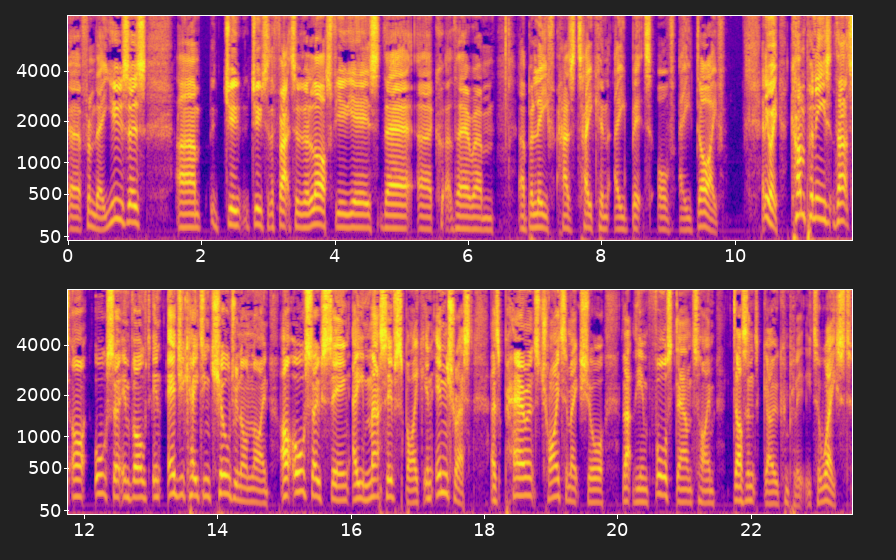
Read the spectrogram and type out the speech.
uh, from their users um, due due to the fact of the last few years their uh, their um, uh, belief has taken a bit of a dive. Anyway, companies that are also involved in educating children online are also seeing a massive spike in interest as parents try to make sure that the enforced downtime doesn't go completely to waste.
